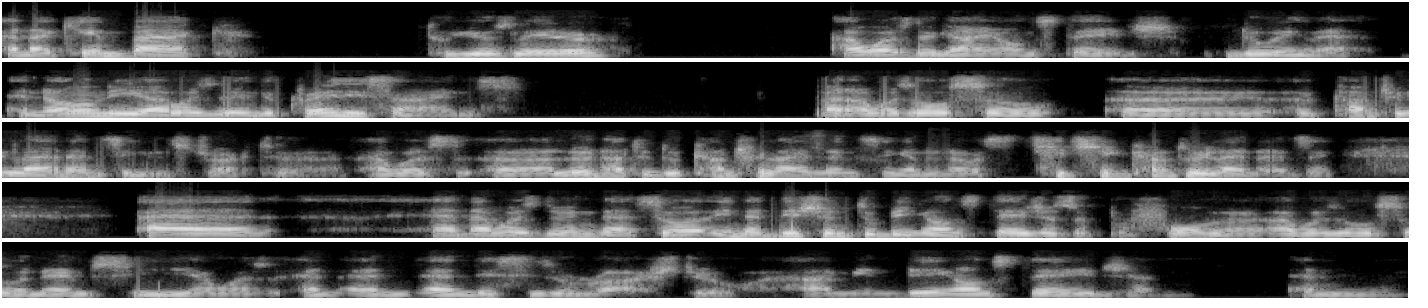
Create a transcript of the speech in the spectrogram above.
And I came back two years later. I was the guy on stage doing that. And not only I was doing the crazy signs, but I was also uh, a country line dancing instructor. I was uh, I learned how to do country line dancing, and I was teaching country line dancing, and and I was doing that. So in addition to being on stage as a performer, I was also an MC. I was and and and this is a rush too. I mean, being on stage and and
